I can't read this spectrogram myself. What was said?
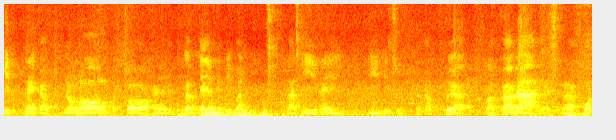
คิดให้กับน้องๆ ก็ให้ตั้งใจปฏิบัติหน้าที่ให้ดีที่สุดนะครับ เพื่อความก้าวหน้าในอนาคต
